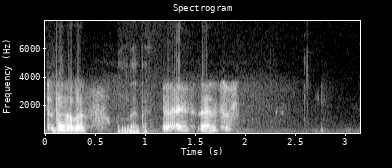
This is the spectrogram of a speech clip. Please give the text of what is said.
תודה רבה. ביי ביי.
